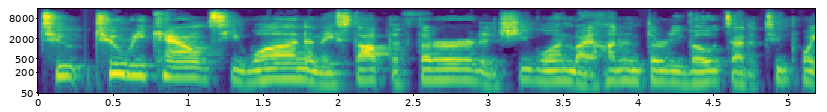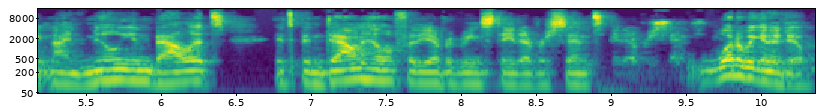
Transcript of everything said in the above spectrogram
two two recounts, he won, and they stopped the third, and she won by 130 votes out of 2.9 million ballots. It's been downhill for the Evergreen State ever since. What are we going to do?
